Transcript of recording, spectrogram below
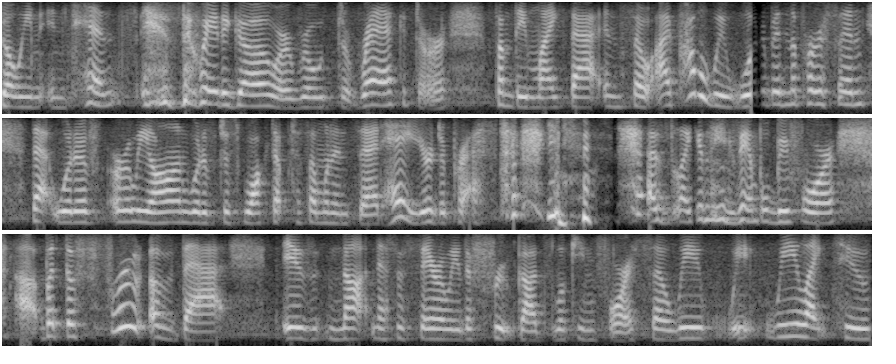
going intense is the way to go or real direct or something like that. And so i probably would have been the person that would have early on would have just walked up to someone and said hey you're depressed. As like in the example before. Uh, but the fruit of that is not necessarily the fruit God's looking for. So we, we, we like to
